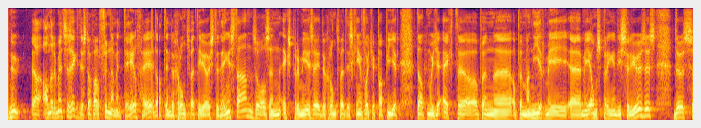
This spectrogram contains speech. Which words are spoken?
Nu, ja, andere mensen zeggen, het is toch wel fundamenteel hè, dat in de grondwet de juiste dingen staan. Zoals een ex-premier zei, de grondwet is geen vodje papier. Dat moet je echt eh, op, een, eh, op een manier mee, eh, mee omspringen die serieus is. Dus,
